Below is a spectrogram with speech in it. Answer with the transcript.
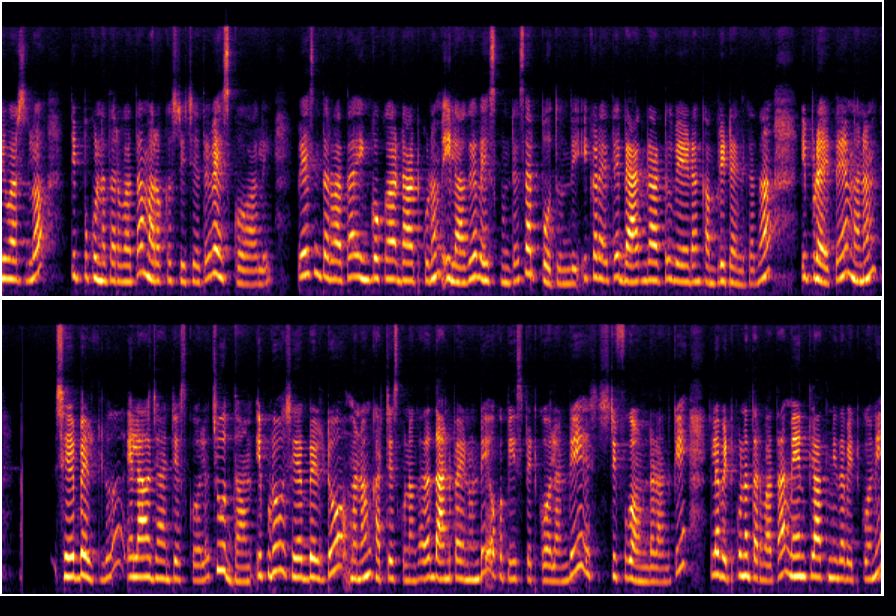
రివర్స్లో తిప్పుకున్న తర్వాత మరొక స్టిచ్ అయితే వేసుకోవాలి. వేసిన తర్వాత ఇంకొక డాట్ కూడా ఇలాగే వేసుకుంటే సరిపోతుంది. ఇక్కడైతే బ్యాక్ డాట్ వేయడం కంప్లీట్ అయింది కదా. ఇప్పుడైతే మనం షేప్ బెల్ట్లు ఎలా జాయిన్ చేసుకోవాలో చూద్దాం. ఇప్పుడు షేప్ బెల్ట్ మనం కట్ చేసుకున్నాం కదా దానిపై నుండి ఒక పీస్ పెట్టుకోవాలండి స్టిఫ్గా ఉండడానికి. ఇలా పెట్టుకున్న తర్వాత మెయిన్ క్లాత్ మీద పెట్టుకొని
